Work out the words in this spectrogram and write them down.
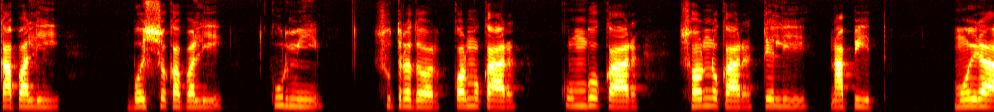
কাপালি বৈশ্য কাপালি কুর্মি সূত্রধর কর্মকার কুম্ভকার স্বর্ণকার তেলি নাপিত ময়রা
